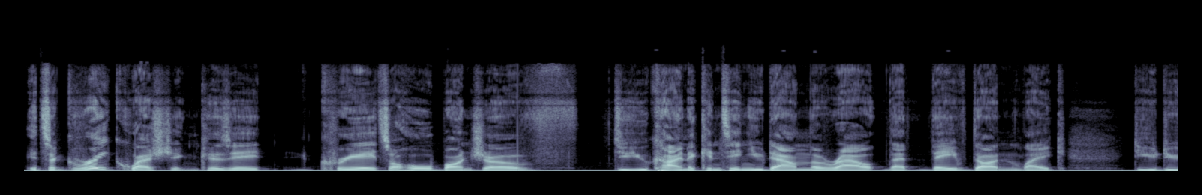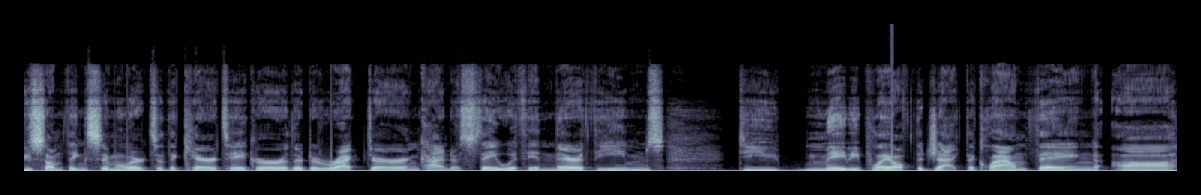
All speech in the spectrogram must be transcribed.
it's a great question because it creates a whole bunch of do you kind of continue down the route that they've done like do you do something similar to the caretaker or the director and kind of stay within their themes do you maybe play off the jack the clown thing uh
